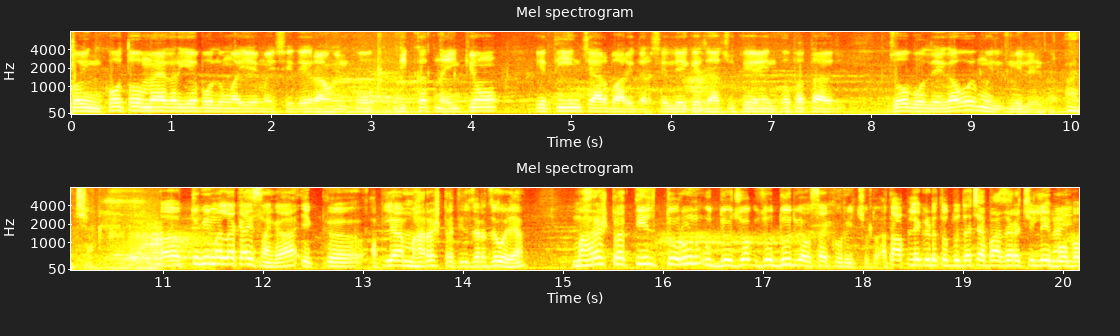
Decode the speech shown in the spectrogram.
तो इनको तो मैं अगर ये बोलूँगा ये म्हैसी दे रहा हूँ इनको दिक्कत नहीं क्यों? ये तीन चार बार इधर से लेके जा चुके हैं इनको पता है जो बोलेगा वो मिल, मिलेगा। अच्छा। अ, तुम्ही मला काय सांगा एक अ, आपल्या महाराष्ट्रातील जरा जवळ या महाराष्ट्रातील तरुण उद्योजक जो दूध व्यवसाय करू इच्छितो. आता आपल्याकडे तर दुधाच्या बाजाराची लय बोंबा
